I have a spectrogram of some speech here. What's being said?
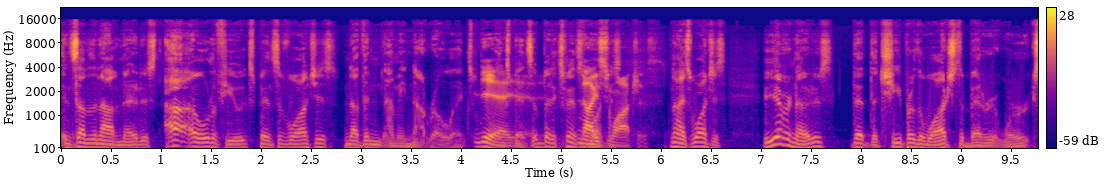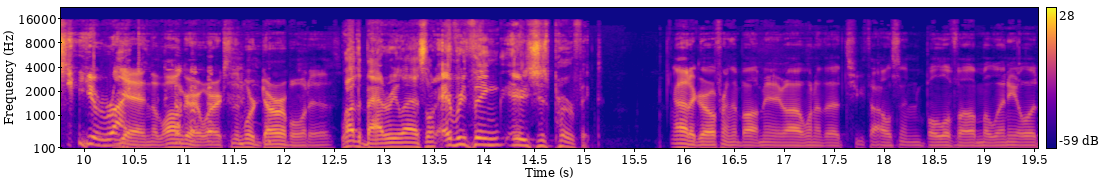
and something I've noticed. I own a few expensive watches. Nothing. I mean, not Rolex. Yeah, expensive, yeah, but expensive. Nice watches. watches. Nice watches. Have you ever noticed that the cheaper the watch, the better it works? You're right. Yeah, and the longer it works, the more durable it is. Like the battery lasts on. Everything is just perfect. I had a girlfriend that bought me uh, one of the 2000 Bulova Millennial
